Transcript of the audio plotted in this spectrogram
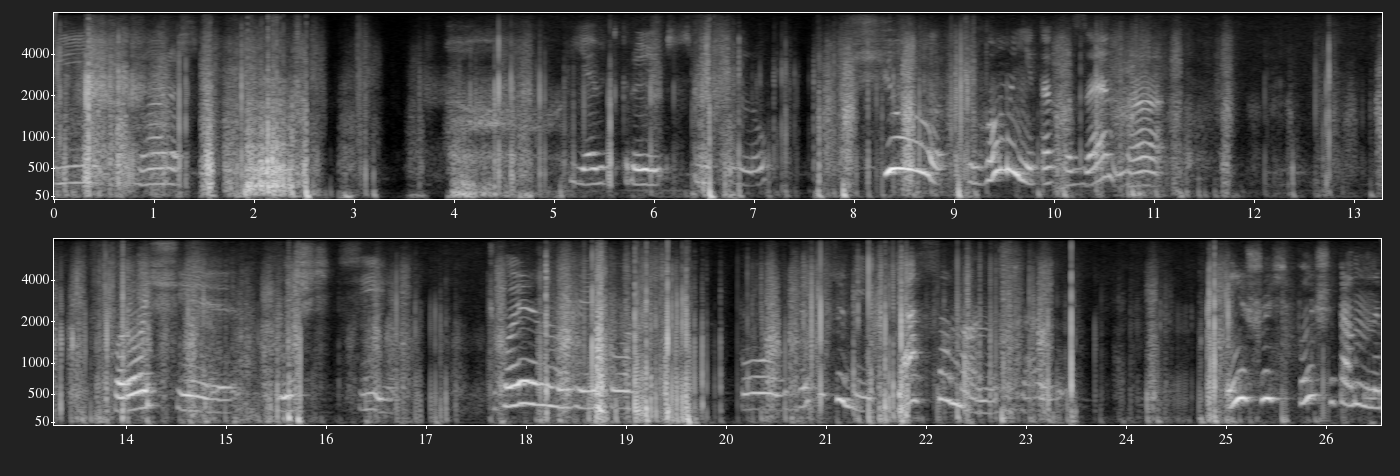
І зараз я відкрию сундук. Що? Чого мені так везе на хороші мішці? Чого я не можу його пожити собі? Я сама не знаю. Мені щось пише там не.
